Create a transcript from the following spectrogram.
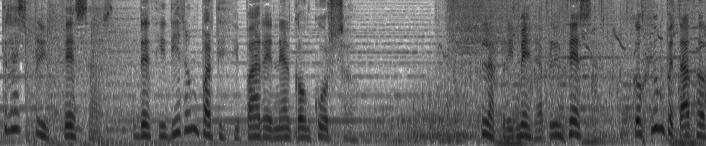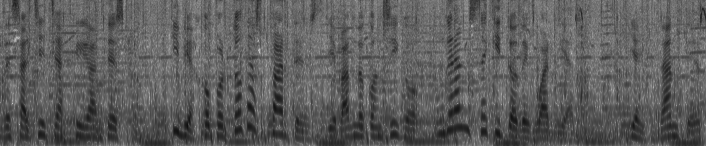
Tres princesas decidieron participar en el concurso. La primera princesa cogió un pedazo de salchicha gigantesco y viajó por todas partes llevando consigo un gran séquito de guardias y ayudantes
